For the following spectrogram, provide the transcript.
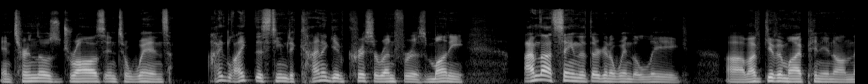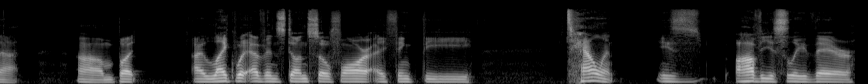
and turn those draws into wins, I'd like this team to kind of give Chris a run for his money. I'm not saying that they're going to win the league. Um, I've given my opinion on that. Um, but I like what Evan's done so far. I think the talent is obviously there.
